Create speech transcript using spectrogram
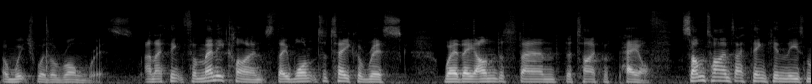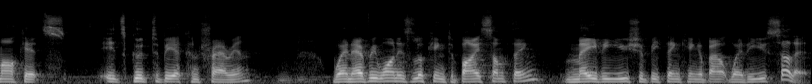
and which were the wrong risks. And I think for many clients, they want to take a risk where they understand the type of payoff. Sometimes I think in these markets, it's good to be a contrarian. When everyone is looking to buy something, maybe you should be thinking about whether you sell it.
